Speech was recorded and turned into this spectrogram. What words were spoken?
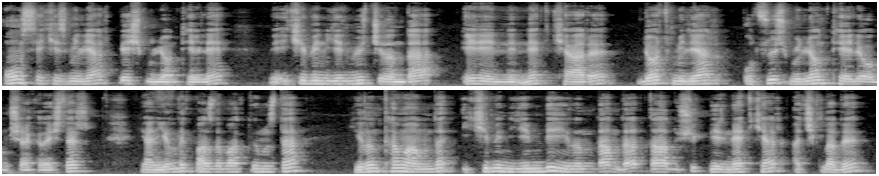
18 milyar 5 milyon TL ve 2023 yılında Ereğli'nin net karı 4 milyar 33 milyon TL olmuş arkadaşlar. Yani yıllık bazda baktığımızda yılın tamamında 2021 yılından da daha düşük bir net kar açıkladı.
